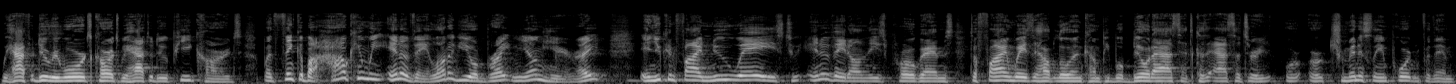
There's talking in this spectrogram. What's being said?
we have to do rewards cards, we have to do P cards, but think about how can we innovate? A lot of you are bright and young here, right? And you can find new ways to innovate on these programs to find ways to help low-income people build assets because assets are, are, are tremendously important for them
